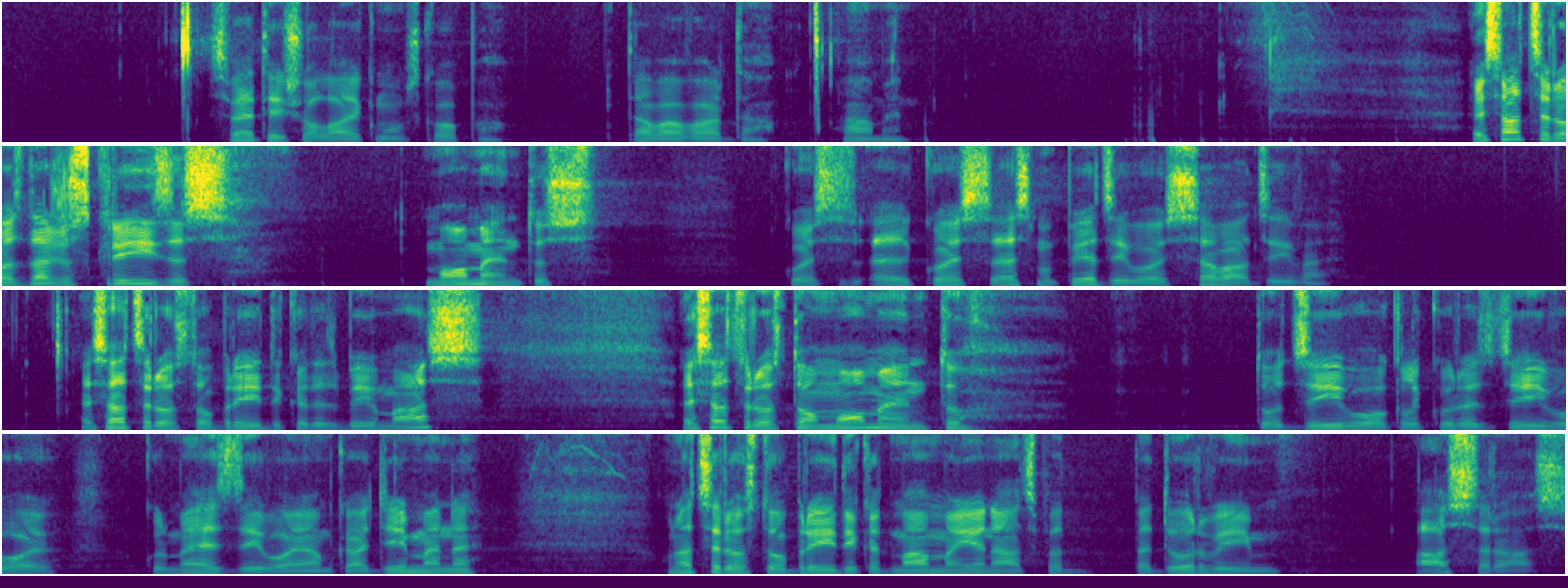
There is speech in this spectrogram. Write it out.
Svētī šo laiku mums kopā, Tavā vārdā. Āmen. Es atceros dažus krīzes momentus, ko es, ko es esmu piedzīvojis savā dzīvē. Es atceros to brīdi, kad es biju mazs. Es atceros to momentu, to dzīvokli, kur es dzīvoju, kur mēs dzīvojām kā ģimene. Un atceros to brīdi, kad mamma ienāca pa, pa durvīm asarās,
